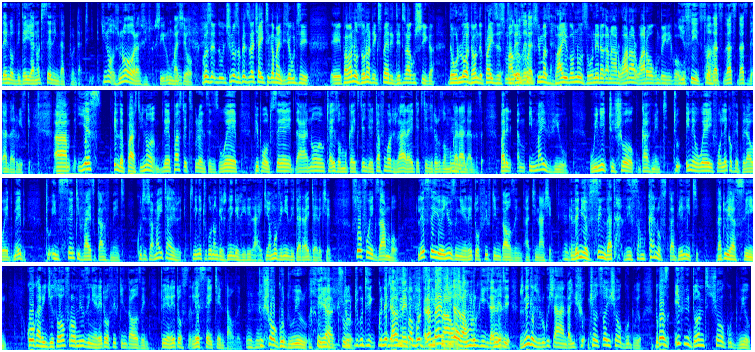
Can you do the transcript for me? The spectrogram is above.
the end of the day, you are not selling that product. You know, zvinoora zviri mumashelf. because uh, chinozopedzera chaitika mani ndechekuti eh, pavanozoona kuti expiry date rakusvika they will lower down the prices to then consumers buy vanozoonera kana arwara arwarawo kumberiko You see, so that's that's that's the other risk. Um, yes, in the past, you know, are past experiences where people would say, ah, "No, taizomuka exchange rate, tafunga kuti zvaraita exchange rate rada other. But it, um, in my view, we need to show government to, in a way, for lack of a better word, maybe to incentivize government kuti zvamaita izvi tinenge tiri kuona kunge zvinenge zviri right youare moving in the right direction. So for example let's say you're using a rate of 15000 at tinashe and then you have seen that there's some kind of stability that we are seeing ko ukareducewo from using a rate of 15000 to a rate of let's say 10000 to show goodwill. Yeah, true. To- to- kuti kune Kuti least government rambai muchiita zvamuri kuita ndeti zvinenge zviri kushanda show- show- so you show goodwill. Because if you don't show goodwill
